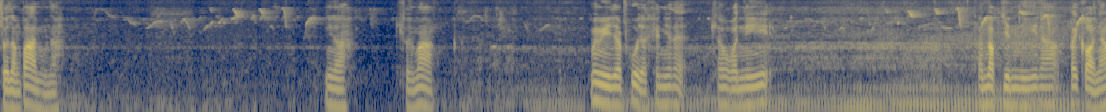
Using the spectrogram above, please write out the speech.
สวนหลังบ้านผมนะ นี่นะ สวยมาก ไม่มีจะพูดแต่แค่นี้แหละสำหรับวันนี้สำหรับเย็นนี้นะ ไปก่อนนะ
